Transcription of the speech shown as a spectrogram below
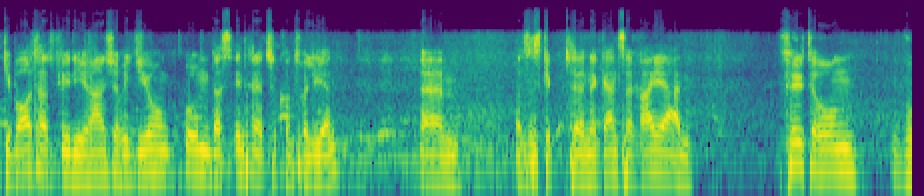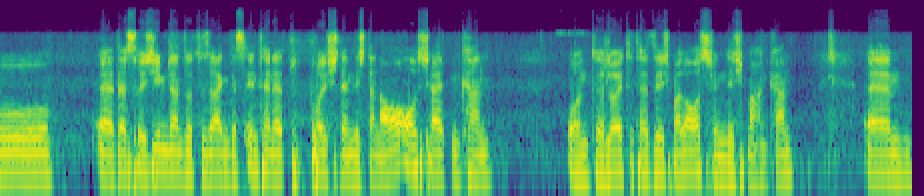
gebaut hat für die iranische Regierung, um das Internet zu kontrollieren. Ähm, also es gibt äh, eine ganze Reihe an Filterungen, wo äh, das Regime dann sozusagen das Internet vollständig dann auch ausschalten kann und äh, Leute tatsächlich mal ausfindig machen kann. Ähm,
